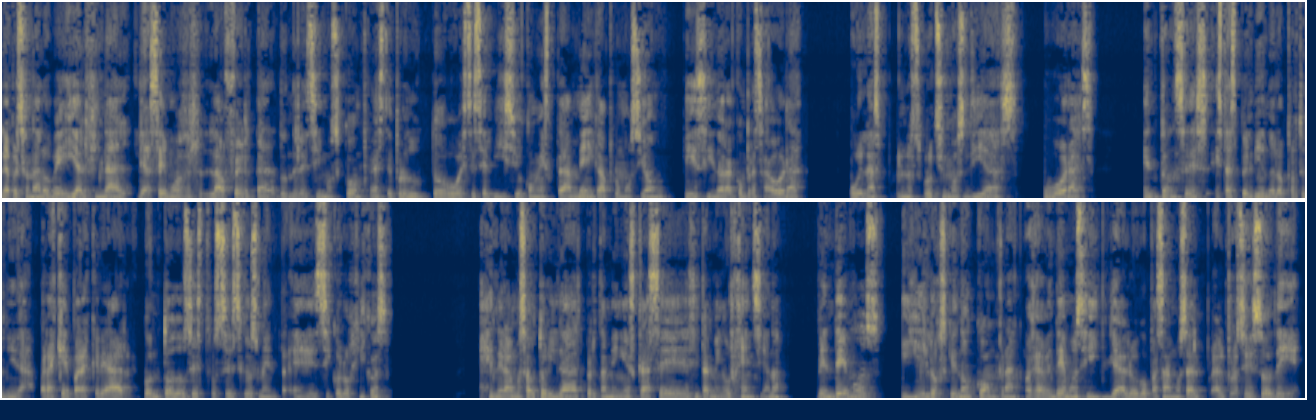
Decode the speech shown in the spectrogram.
la persona lo ve y al final le hacemos la oferta donde le decimos, compra este producto o este servicio con esta mega promoción que si no la compras ahora o en, los próximos días u horas, entonces estás perdiendo la oportunidad. ¿Para qué? Para crear con todos estos sesgos eh, psicológicos generamos autoridad, pero también escasez y también urgencia, ¿no? Vendemos y los que no compran, o sea, vendemos y ya luego pasamos al, proceso de,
